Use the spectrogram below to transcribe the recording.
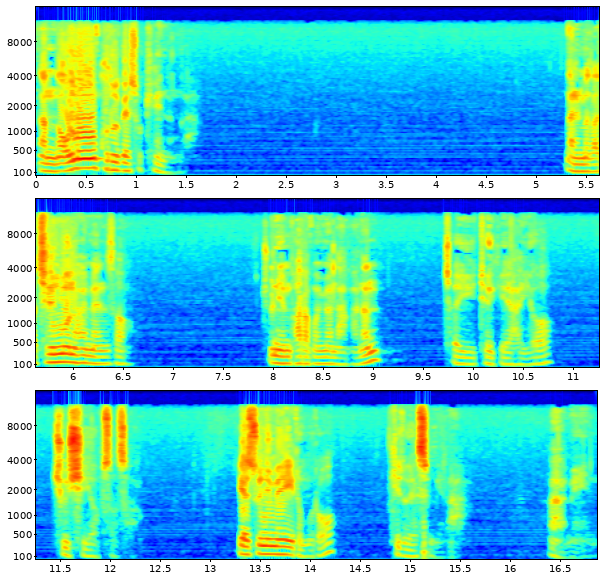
나는 어느 그룹에 속해 있는가? 날마다 질문하면서 주님 바라보며 나가는 저희 되게 하여 주시옵소서. 예수님의 이름으로 기도했습니다. 아멘.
